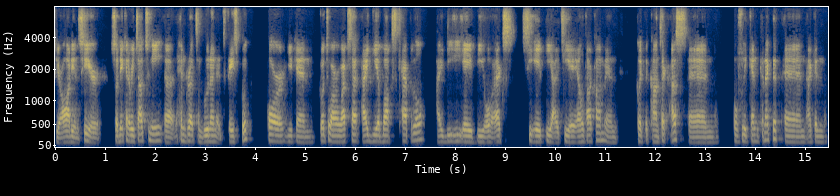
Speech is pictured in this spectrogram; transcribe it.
to your audience here. So they can reach out to me, uh, Hendra Tambunan at Facebook, or you can go to our website, IdeaBox Capital, I D E A B O X C A P I T A L dot com, and click the contact us, and hopefully can connect it, and I can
